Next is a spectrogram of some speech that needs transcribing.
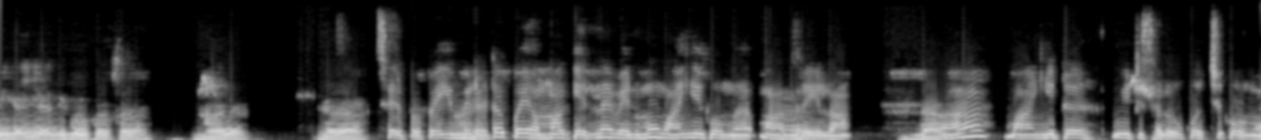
நீ கையாண்டி கொடுக்கறத? நானு சரி இப்ப போய் இம்மிடியட்டா போய் அம்மாவுக்கு என்ன வேணுமோ வாங்கிக்கோங்க மாத்திரையெல்லாம். வாங்கிட்டு வீட்டு செலவுக்கு வச்சுக்கோங்க.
